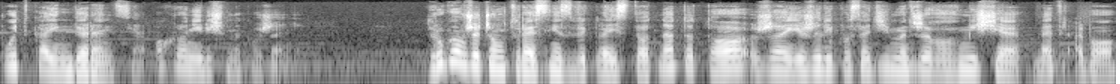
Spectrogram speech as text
płytka ingerencja. Ochroniliśmy korzenie. Drugą rzeczą, która jest niezwykle istotna, to to, że jeżeli posadzimy drzewo w misie metr albo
